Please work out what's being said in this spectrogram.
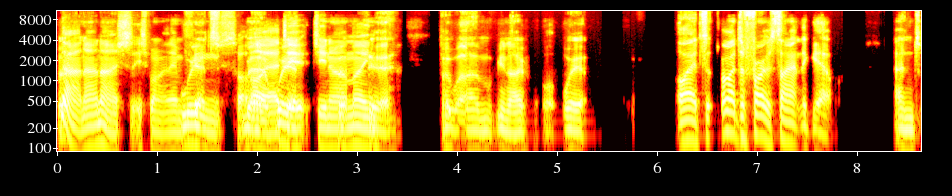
No, no, no. It's, it's one of them We had- things. like, yeah, I had we had- it. Do you know what I mean? Yeah. But um, you know, we're I had to I had to throw something together. And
